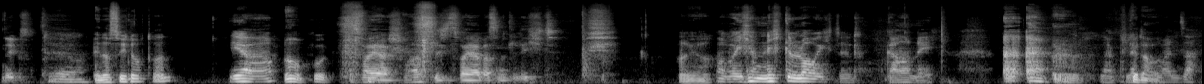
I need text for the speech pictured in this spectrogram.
Nix. Der, Erinnerst du dich noch dran? Ja, Oh, gut. Das war ja Schwarzlicht, das war ja was mit Licht. Naja. aber ich habe nicht geleuchtet. Gar nicht. Lag Genau. meinen Sachen.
